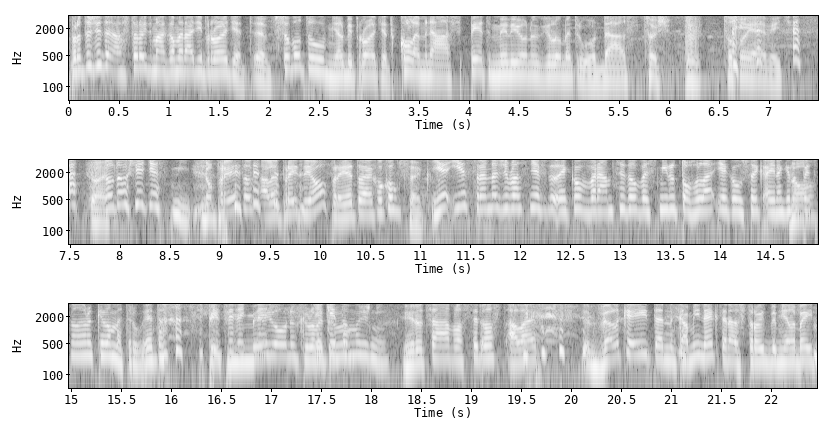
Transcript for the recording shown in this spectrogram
Protože ten asteroid má kamarádi proletět eh, v sobotu, měl by proletět kolem nás 5 milionů kilometrů od nás, což, pff, co to je, viď? To je, No to už je těsný. no prej je to, ale prej jo, prej je to jako kousek. Je, je sranda, že vlastně v, jako v rámci toho vesmíru tohle je kousek a jinak je to No. 5 milionů kilometrů. Je to asi, 5 si řekneš, milionů kilometrů. Jak je to možný? Je docela vlastně dost, ale velký ten kamínek, ten asteroid by měl být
